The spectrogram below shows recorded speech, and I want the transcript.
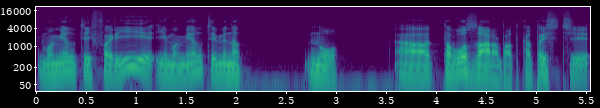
момент эйфории и момент именно, ну, а, того заработка. То есть, э,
